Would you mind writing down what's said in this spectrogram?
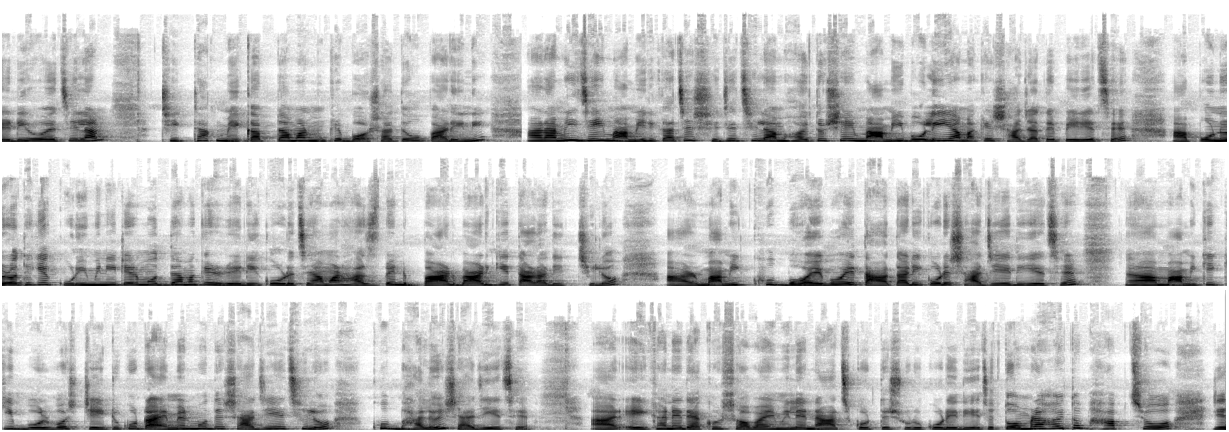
রেডি হয়েছিলাম। ঠিকঠাক মেকআপটা আমার মুখে বসাতেও পারিনি। আর আমি যেই মামির কাছে সেজেছিলাম, হয়তো সেই মামি বলেই আমাকে সাজাতে পেরেছে। পনেরো থেকে কুড়ি মিনিটের মধ্যে আমাকে রেডি করেছে। আমার হাজব্যান্ড বারবার গিয়ে তাড়া দিচ্ছিল। আর মামি খুব ভয়ে ভয়ে তাড়াতাড়ি করে সাজিয়ে দিয়েছে। মামিকে কি বলব, যেইটুকু টাইমের মধ্যে সাজিয়েছিল, খুব ভালোই সাজিয়েছে। আর এইখানে দেখো সবাই মিলে নাচ করতে শুরু করে দিয়েছে। তোমরা হয়তো ভাবছ যে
